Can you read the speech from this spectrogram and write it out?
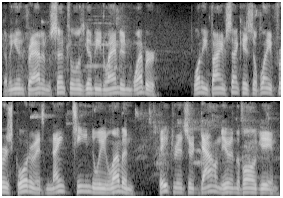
Coming in for Adams Central is going to be Landon Weber. 25 seconds to play first quarter. It's 19 to 11. Patriots are down here in the ball game.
